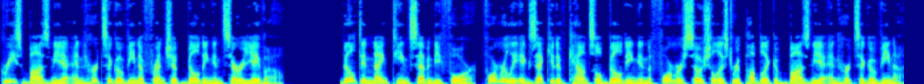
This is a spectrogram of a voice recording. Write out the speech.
Greece Bosnia and Herzegovina Friendship Building in Sarajevo Built in 1974, formerly Executive Council building in the former Socialist Republic of Bosnia and Herzegovina.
